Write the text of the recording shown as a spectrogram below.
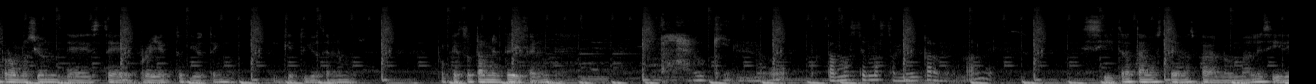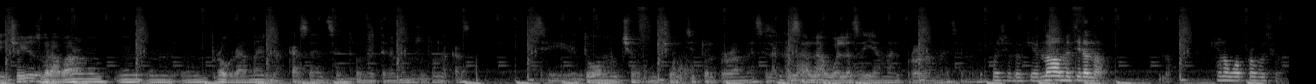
promoción de este proyecto que yo tengo y que tú y yo tenemos. Porque es totalmente diferente. Claro que no. Tratamos temas también paranormales. Sí tratamos temas paranormales y de hecho ellos grabaron un, un- un- programa en la casa del centro donde tenemos nosotros la casa. Sí. Que tuvo mucho, mucho éxito el programa ese. La Sí, casa de la abuela se llama el programa ese. ¿no? Por si lo quiero. No, mentira, no. No. Yo no voy a promocionar.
